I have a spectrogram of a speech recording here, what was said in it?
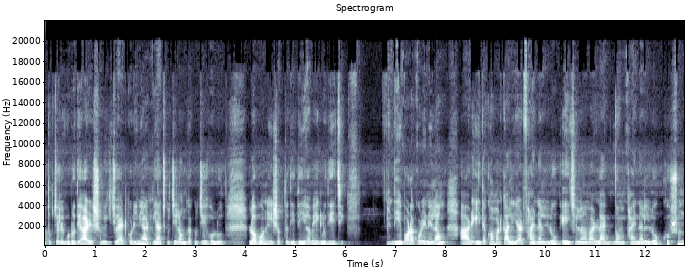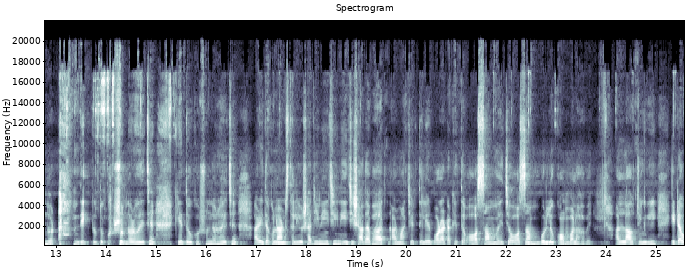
আতপ চালের গুঁড়ো দিয়ে। আর এর সঙ্গে কিছু অ্যাড করিনি, আর পেঁয়াজ কুচি, লঙ্কা কুচি, হলুদ, লবণ, এইসব তো দিতেই হবে, এগুলো দিয়েছি। দিয়ে বড়া করে নিলাম। আর এই দেখো আমার কালিয়ার ফাইনাল লুক এই ছিল আমার একদম ফাইনাল লুক খুব সুন্দর। দেখতেও তো খুব সুন্দর হয়েছে, খেতেও খুব সুন্দর হয়েছে। আর এই দেখো লাঞ্চ থালিও সাজিয়ে নিয়েছি নিয়েছি সাদা ভাত আর মাছের তেলের বড়াটা খেতে অসাম হয়েছে অসাম বললেও কম বলা হবে। আর লাউ চিংড়ি, এটাও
